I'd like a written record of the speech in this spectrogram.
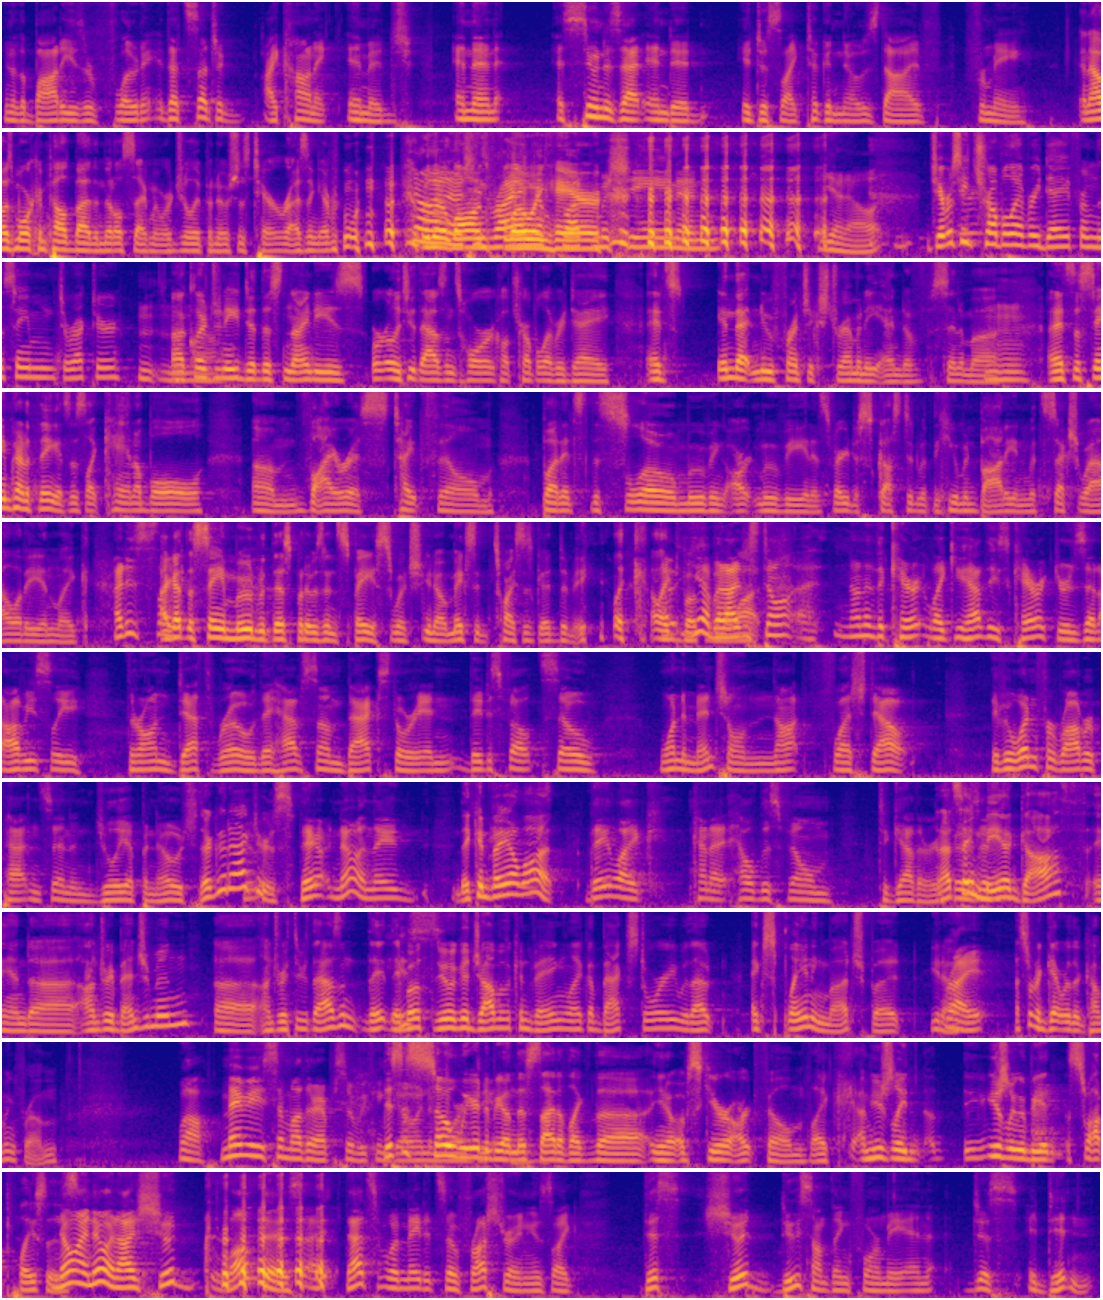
you know the bodies are floating. That's such a iconic image, and then as soon as that ended, it just like took a nosedive for me. and i was more compelled by the middle segment where julie binoche is terrorizing everyone with her no, long flowing hair machine, and you know, Did you ever see Trouble Every Day from the same director? Uh, Claire no. Denis did this 90s or early 2000s horror called Trouble Every Day. And it's in that new French extremity end of cinema. Mm-hmm. And it's the same kind of thing. It's this like cannibal um, virus type film, but it's the slow moving art movie, and it's very disgusted with the human body and with sexuality, and like I just I got the same mood with this, but it was in space, which you know makes it twice as good to me. like I like Uh, both. yeah, but I lot. just don't. uh, None of the char- like you have these characters that obviously they're on death row. They have some backstory, and they just felt so one dimensional and not fleshed out. If it wasn't for Robert Pattinson and Juliette Binoche, They're good actors. they no, and they They convey a lot. they like kind of held this film together. And I'd say in- Mia Goth and uh, Andre Benjamin, uh, Andre 3000, they, they both do a good job of conveying like a backstory without explaining much, but you know, right. I sort of get where they're coming from. Well, maybe some other episode we can. This is so weird to be on this side of like the you know obscure art film. Like I'm usually usually would be swapped places. No, I know, and I should love this. I, that's what made it so frustrating. Is like this should do something for me, and just it didn't.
